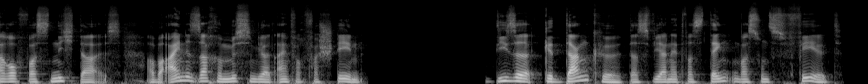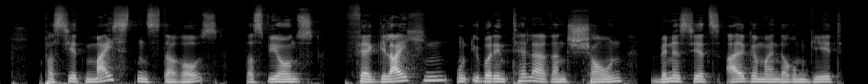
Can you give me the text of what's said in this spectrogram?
darauf, was nicht da ist. Aber eine Sache müssen wir halt einfach verstehen dieser Gedanke, dass wir an etwas denken, was uns fehlt, passiert meistens daraus, dass wir uns vergleichen und über den Tellerrand schauen, wenn es jetzt allgemein darum geht,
